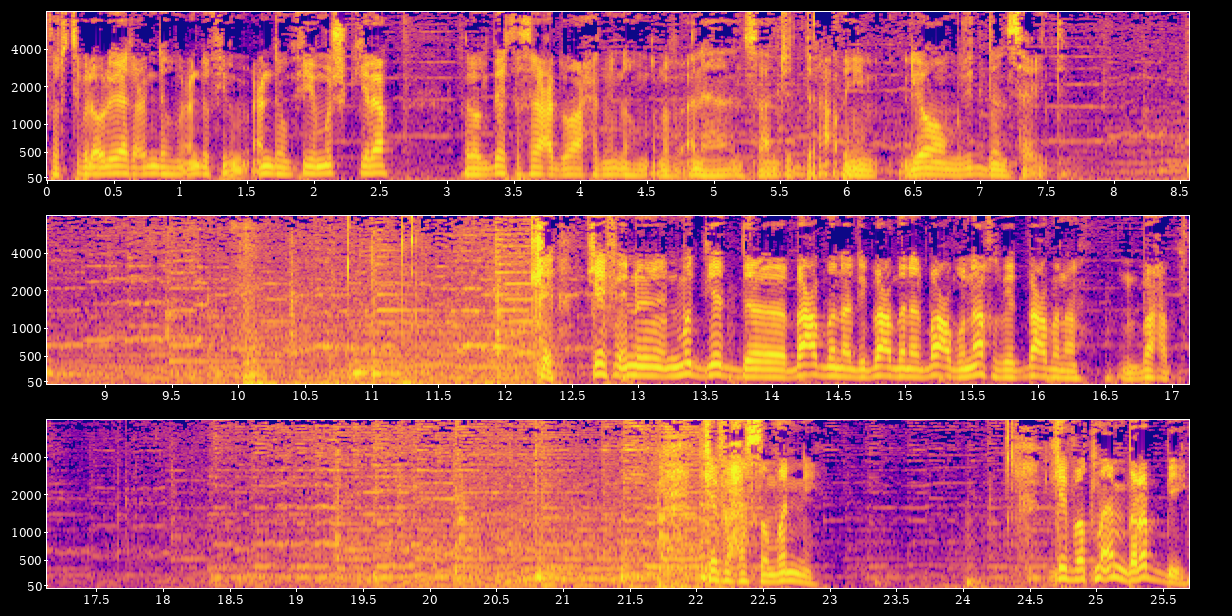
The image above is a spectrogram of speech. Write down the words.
ترتيب الأولويات عندهم عنده في عندهم في مشكلة فلو قدرت أساعد واحد منهم أنا إنسان جدا عظيم اليوم جدا سعيد. كيف إنه نمد يد بعضنا لبعضنا البعض وناخذ بيد بعضنا البعض. كيف احسن ظني؟ كيف أطمئن بربي؟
